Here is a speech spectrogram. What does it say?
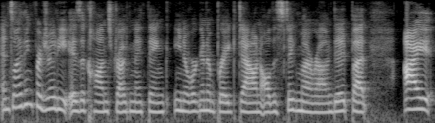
And so I think virginity is a construct, and I think, you know, we're going to break down all the stigma around it, but I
